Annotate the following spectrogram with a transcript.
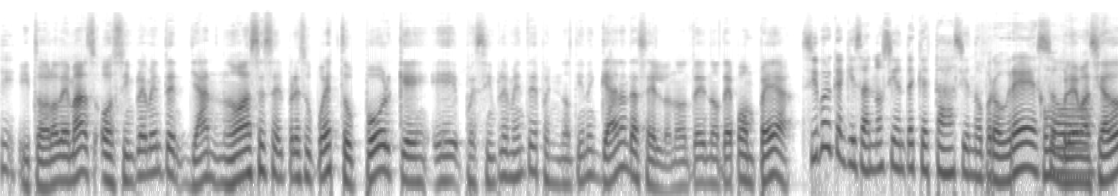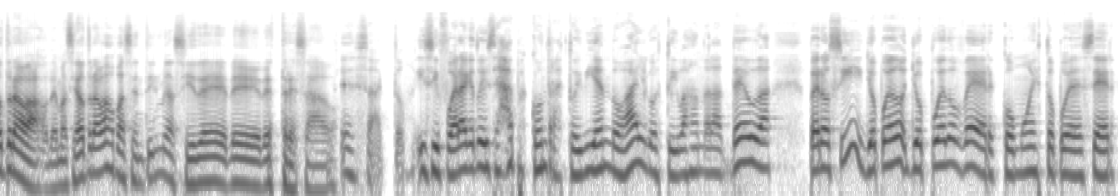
y todo lo demás o simplemente ya no haces el presupuesto porque pues simplemente pues no tienes ganas de hacerlo, no te, no te pompea. Sí, porque quizás no sientes que estás haciendo progreso. Como demasiado trabajo, demasiado trabajo para sentirme así de, de, de estresado. Exacto. Y si fuera que tú dices, ah, pues contra, estoy viendo algo, estoy bajando las deudas, pero sí, yo puedo, yo puedo ver cómo esto puede ser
